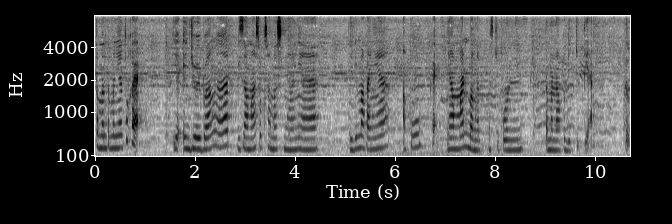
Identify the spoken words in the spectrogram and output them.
teman-temannya tuh kayak ya enjoy banget bisa masuk sama semuanya. Jadi makanya aku kayak nyaman banget meskipun temen aku dikit ya tuh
